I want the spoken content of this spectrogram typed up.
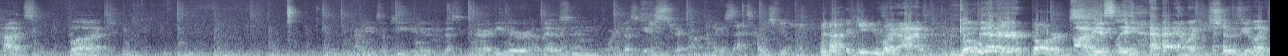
cuts, but you to do an investigation, either a medicine or investigation check on I him. guess ask how he's feeling. Can you He's like, I'm Go better. get guards. Obviously, and like he shows you like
